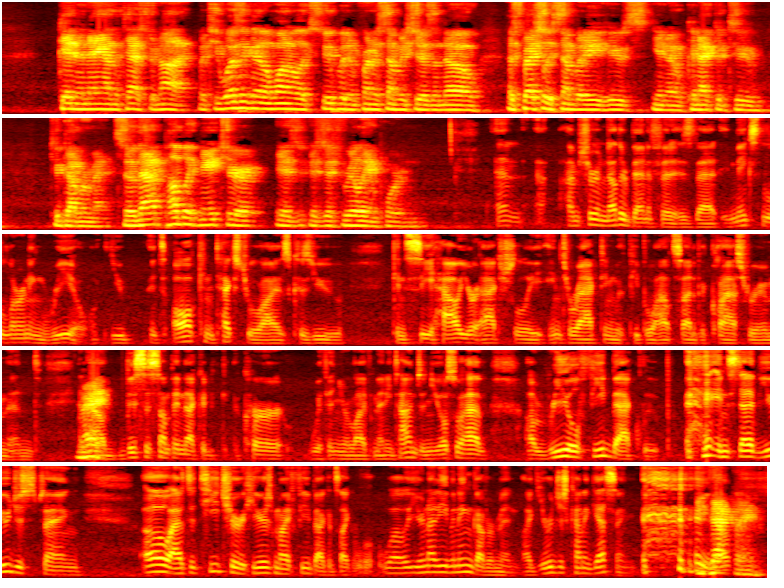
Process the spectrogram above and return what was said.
getting an A on the test or not. But she wasn't gonna want to look stupid in front of somebody she doesn't know, especially somebody who's you know connected to to government. So that public nature is is just really important. And I'm sure another benefit is that it makes the learning real. You, it's all contextualized because you can see how you're actually interacting with people outside of the classroom and, and right. this is something that could occur within your life many times. And you also have a real feedback loop. Instead of you just saying oh as a teacher here's my feedback. It's like well, well you're not even in government. Like you're just kind of guessing exactly.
